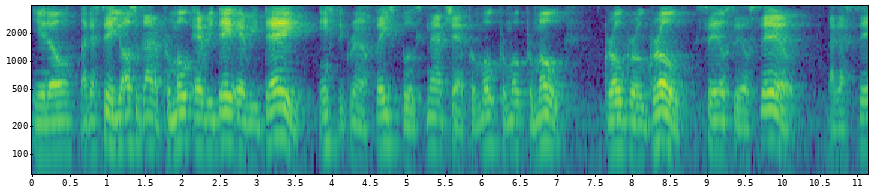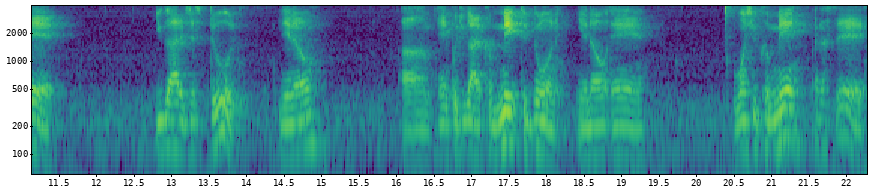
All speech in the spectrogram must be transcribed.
You know, like I said, you also got to promote every day, every day. Instagram, Facebook, Snapchat, promote, promote, promote. Grow, grow, grow. Sell, sell, sell. Like I said, you got to just do it, you know? Um, and But you got to commit to doing it, you know? And once you commit, like I said,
